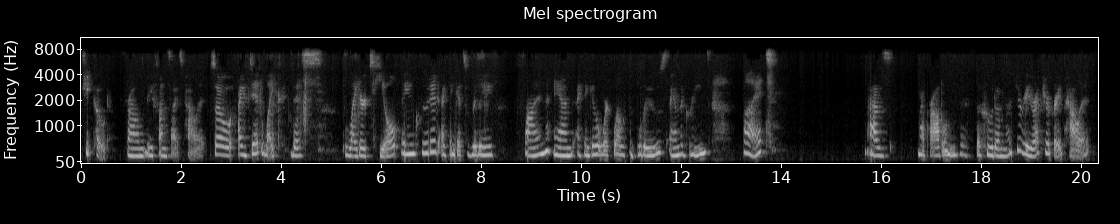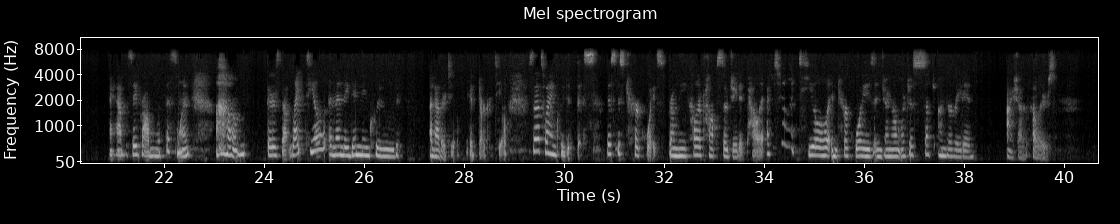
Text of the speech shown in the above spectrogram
cheat code from the Fun Size palette. So I did like this lighter teal they included. I think it's really fun and I think it'll work well with the blues and the greens. But as my problem with the Huda Mercury retrograde palette, I have the same problem with this one. Um, there's that light teal, and then they didn't include another teal, a darker teal. So that's why I included this. This is turquoise from the ColourPop So Jaded palette. I just feel like teal and turquoise in general are just such underrated eyeshadow colors.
